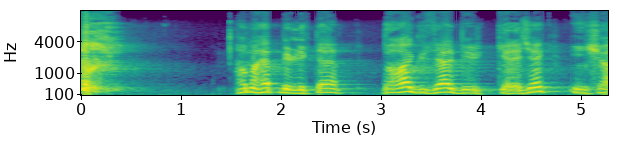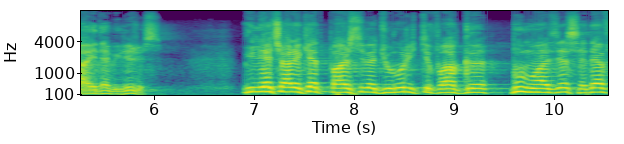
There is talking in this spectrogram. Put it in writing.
Ama hep birlikte daha güzel bir gelecek inşa edebiliriz. Milliyetçi Hareket Partisi ve Cumhur İttifakı bu muazzez hedef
